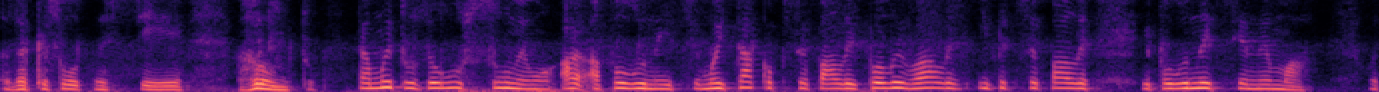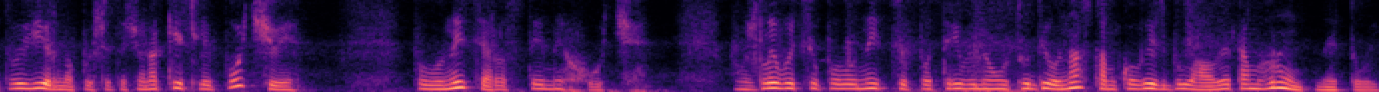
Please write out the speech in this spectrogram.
закислотності ґрунту. Та ми ту золу сунемо, а, а полуницю ми і так обсипали, і поливали, і підсипали, і полуниці нема. От ви вірно пишете, що на кислій почві полуниця рости не хоче. Можливо, цю полуницю потрібно туди. У нас там колись була, але там ґрунт не той.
